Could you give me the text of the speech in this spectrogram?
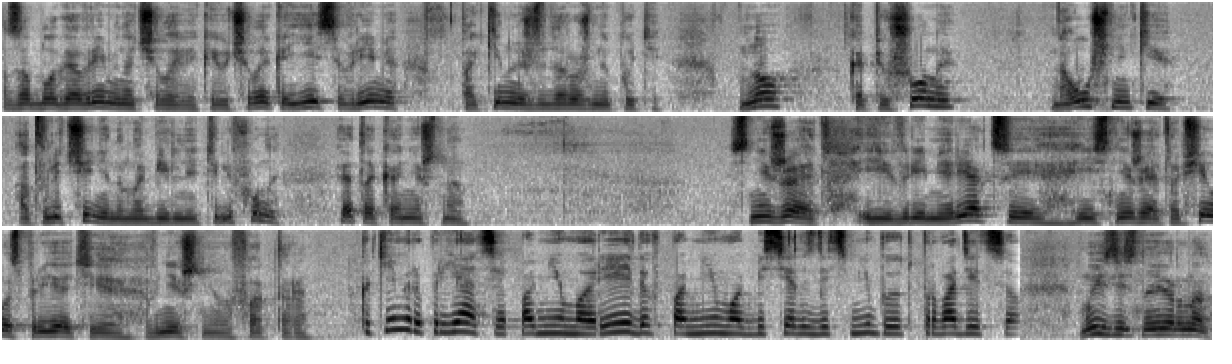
заблаговременно человека. И у человека есть время покинуть железнодорожные пути. Но капюшоны, наушники, отвлечение на мобильные телефоны – это, конечно, снижает и время реакции, и снижает вообще восприятие внешнего фактора. Какие мероприятия, помимо рейдов, помимо бесед с детьми, будут проводиться? Мы здесь, наверное,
